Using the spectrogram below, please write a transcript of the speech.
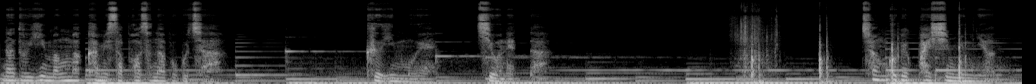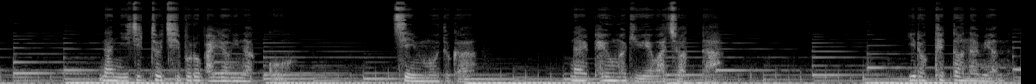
나도 이 막막함에서 벗어나 보고자 그 임무에 지원했다. 1986년 난 이집트 집으로 발령이 났고 지인 모두가 날 배웅하기 위해 와주었다. 이렇게 떠나면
